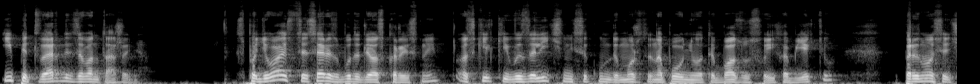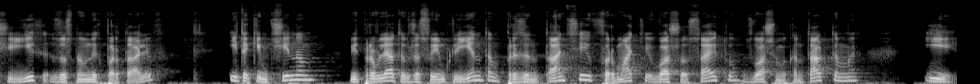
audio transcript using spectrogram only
і підтвердить завантаження. Сподіваюсь, цей сервіс буде для вас корисний, оскільки ви за лічені секунди можете наповнювати базу своїх об'єктів, переносячи їх з основних порталів, і таким чином відправляти вже своїм клієнтам презентації в форматі вашого сайту з вашими контактами і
